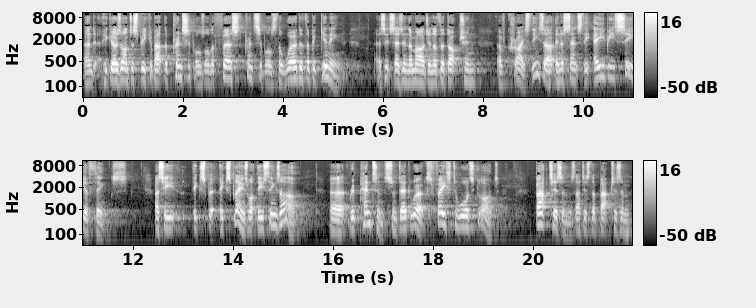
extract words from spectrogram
And he goes on to speak about the principles or the first principles, the word of the beginning, as it says in the margin of the doctrine of Christ. These are, in a sense, the ABC of things, as he exp- explains what these things are uh, repentance from dead works, faith towards God, baptisms, that is the baptism,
